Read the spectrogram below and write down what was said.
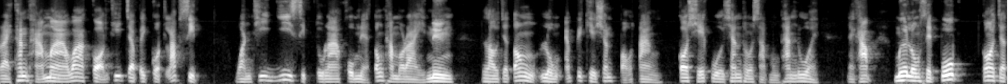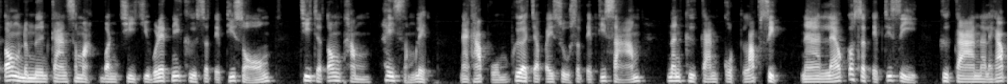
หลายท่านถามมาว่าก่อนที่จะไปกดรับสิทธิ์ วันที่ 20 ตุลาคมเนี่ยต้องทำอะไร 1. เราจะต้องลงแอปพลิเคชันเป๋าตังก็เช็คเวอร์ชันโทรศัพท์ของท่านด้วยนะครับเมื่อลงเสร็จปุ๊บ ก็จะต้องดำเนินการสมัครบัญชีจิวเวลตนี่คือสเต็ปที่ 2 ที่จะต้องทำให้สำเร็จนะครับผมเพื่อจะไปสู่สเต็ปที่ 3 นั่นคือการกดรับสิทธิ์นะแล้วก็สเต็ปที่ 4 คือการอะไรครับ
